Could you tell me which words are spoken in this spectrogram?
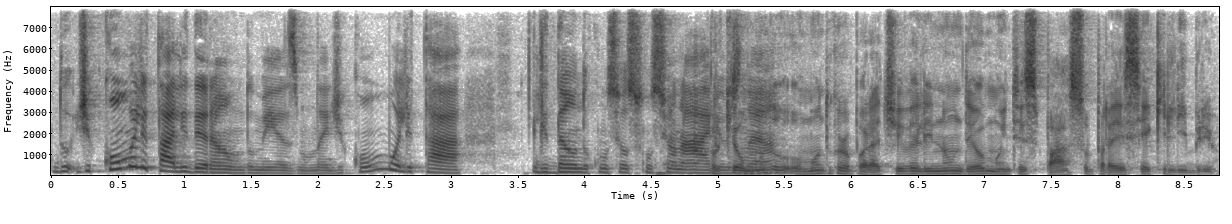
do, de como ele está liderando mesmo, né? De como ele está lidando com seus funcionários. Porque né? o, mundo, o mundo corporativo ele não deu muito espaço para esse equilíbrio.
